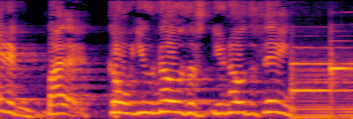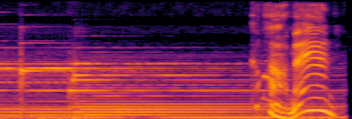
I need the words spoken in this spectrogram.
Created by go. You know the you know the thing. Come on, man.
